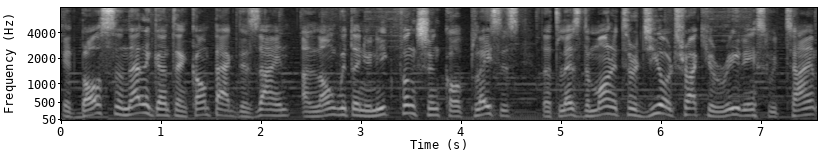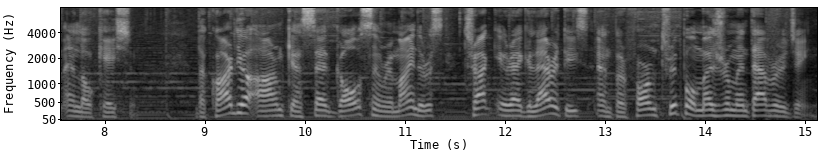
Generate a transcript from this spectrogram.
It boasts an elegant and compact design, along with a unique function called Places that lets the monitor geo-track your readings with time and location. The QardioArm can set goals and reminders, track irregularities and perform triple measurement averaging.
